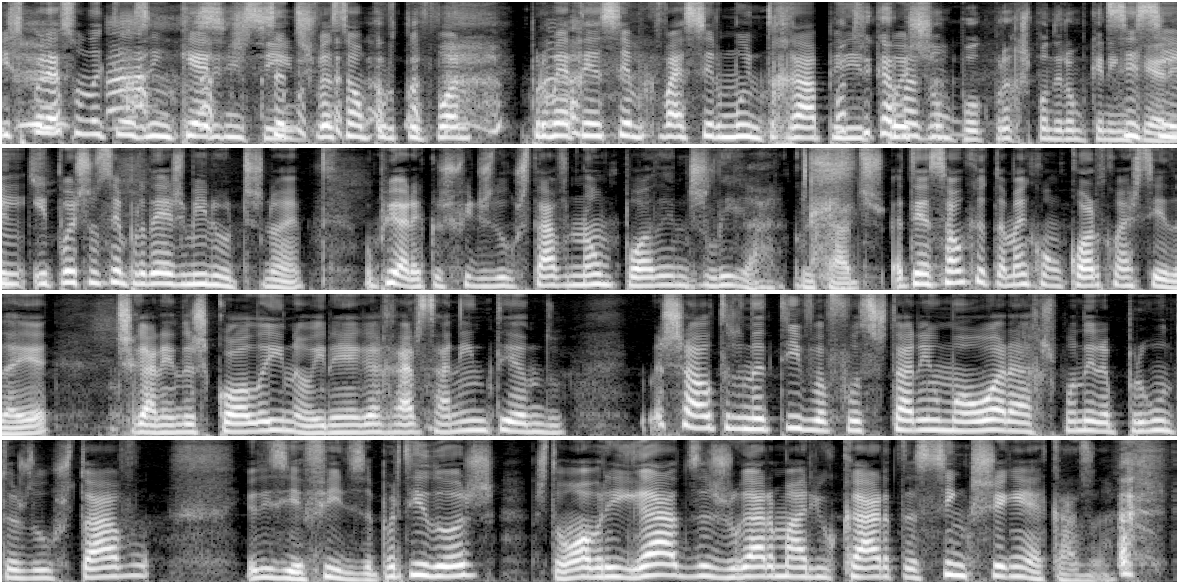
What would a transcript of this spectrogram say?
Isto parece um daqueles inquéritos Sim, de sim. satisfação por telefone que prometem sempre que vai ser muito rápido Pode e ficar depois... mais um pouco para responder um pequeno Sim, sim, inquérito. e depois são sempre 10 minutos, não é? O pior é que os filhos do Gustavo não podem desligar, coitados. Atenção que eu também concordo com esta ideia de chegarem da escola e não irem agarrar-se à Nintendo. Mas se a alternativa fosse estarem uma hora a responder a perguntas do Gustavo, eu dizia, filhos, a partir de hoje estão obrigados a jogar Mario Kart assim que cheguem a casa.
